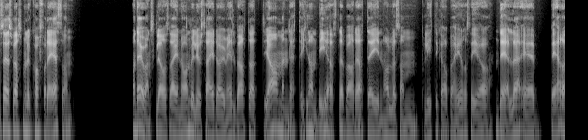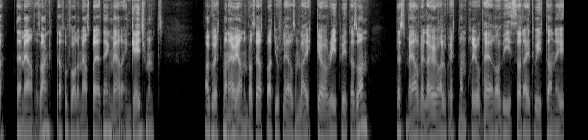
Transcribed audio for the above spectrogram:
Så er spørsmålet hvorfor det er sånn, og det er jo vanskeligere å si. Noen vil jo si da umiddelbart at ja, men dette er ikke noen bias, det er bare det at det innholdet som politikere på høyresida deler, er bedre, det er mer interessant, derfor får det mer spredning, mer engagement. Algoritmene er jo gjerne basert på at jo flere som liker og retweeter sånn, dess mer vil òg algoritmene prioritere å vise de tweetene i,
